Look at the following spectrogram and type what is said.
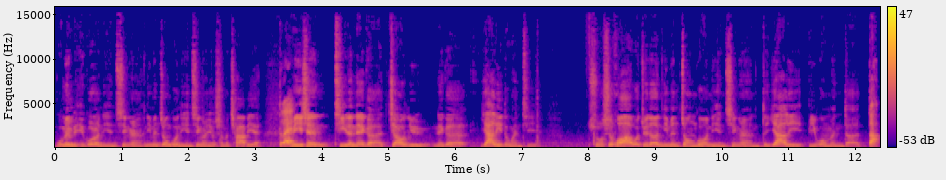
我们美国的年轻人，你们中国年轻人有什么差别？对你们，以前提的那个焦虑、那个压力的问题，说实话，我觉得你们中国年轻人的压力比我们的大。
